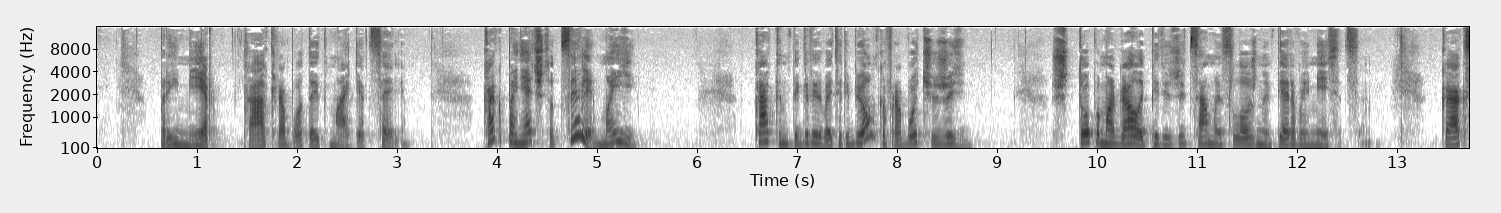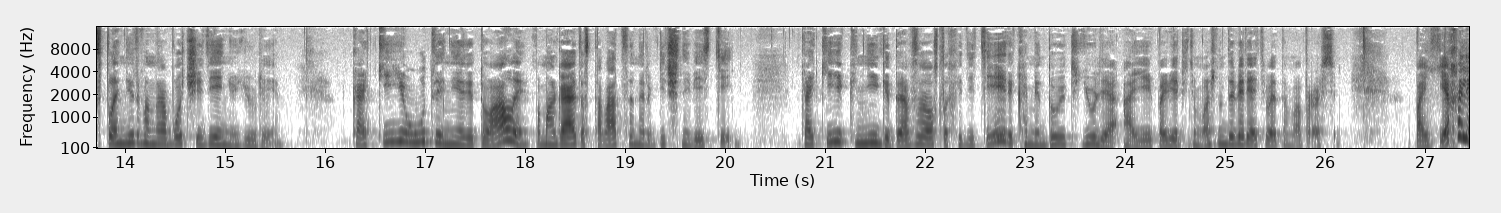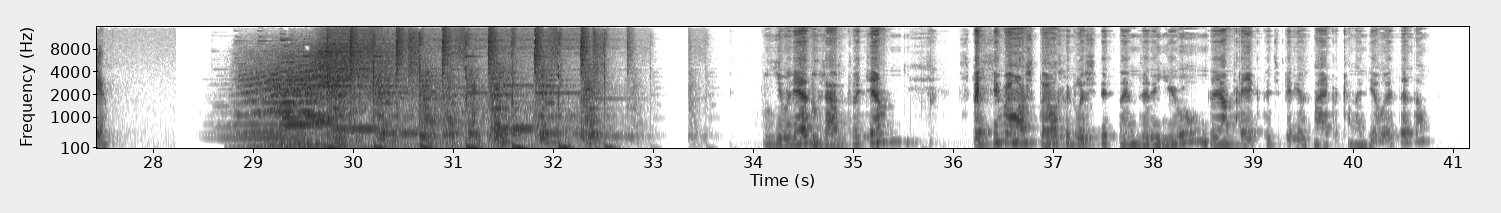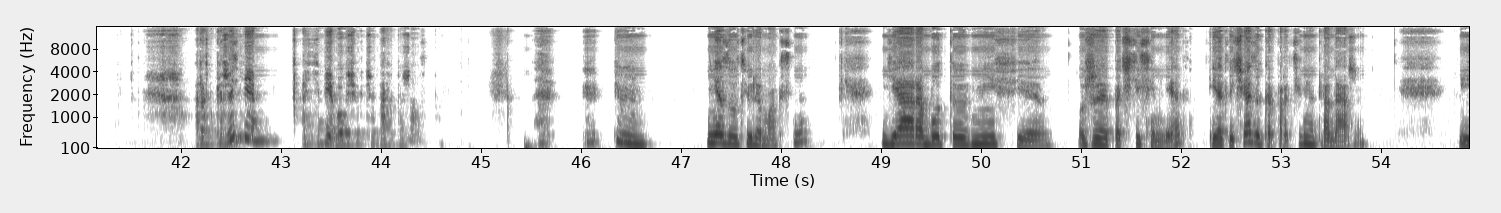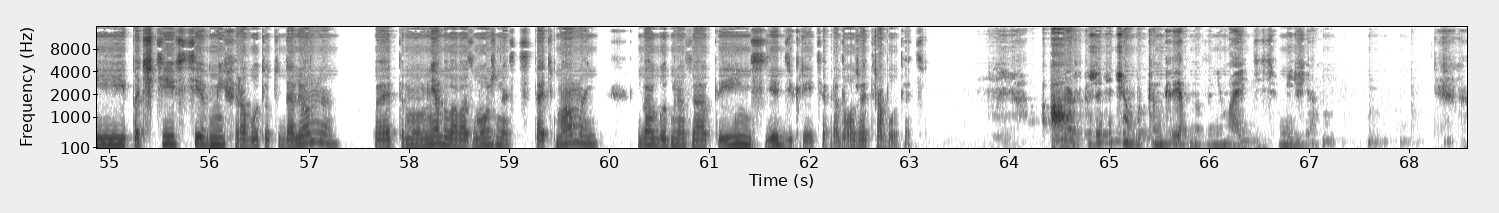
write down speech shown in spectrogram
Пример, как работает магия цели. Как понять, что цели мои? Как интегрировать ребенка в рабочую жизнь? Что помогало пережить самые сложные первые месяцы? Как спланирован рабочий день у Юлии? Какие утренние ритуалы помогают оставаться энергичной весь день? Какие книги для взрослых и детей рекомендует Юлия? А ей, поверьте, можно доверять в этом вопросе. Поехали! Юлия, здравствуйте. Спасибо вам, что согласились на интервью для проекта «Теперь я знаю, как она делает это». Расскажите о себе в общих чертах, пожалуйста. Меня зовут Юлия Максина. Я работаю в МИФе уже почти 7 лет и отвечаю за корпоративные продажи. И почти все в МИФе работают удаленно, поэтому у меня была возможность стать мамой два года назад и не сидеть в декрете, а продолжать работать. А расскажите, чем вы конкретно занимаетесь в МИФе?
